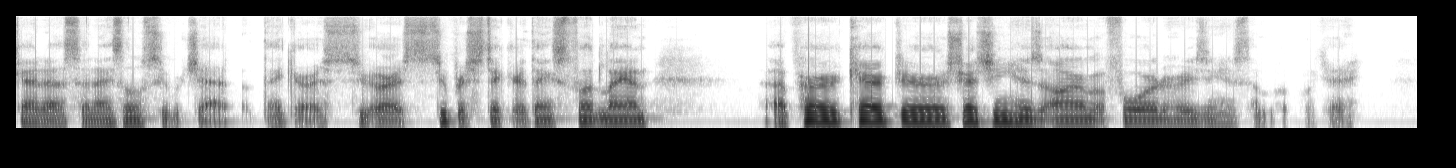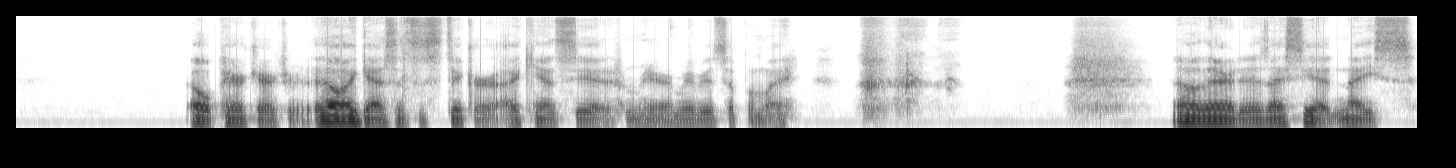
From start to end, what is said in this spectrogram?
Got us a nice little super chat. Thank you. Or a, super sticker. Thanks, Floodland. Uh, per character, stretching his arm forward, raising his thumb up. Okay. Oh, per character. Oh, I guess it's a sticker. I can't see it from here. Maybe it's up on my. oh, there it is. I see it. Nice.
